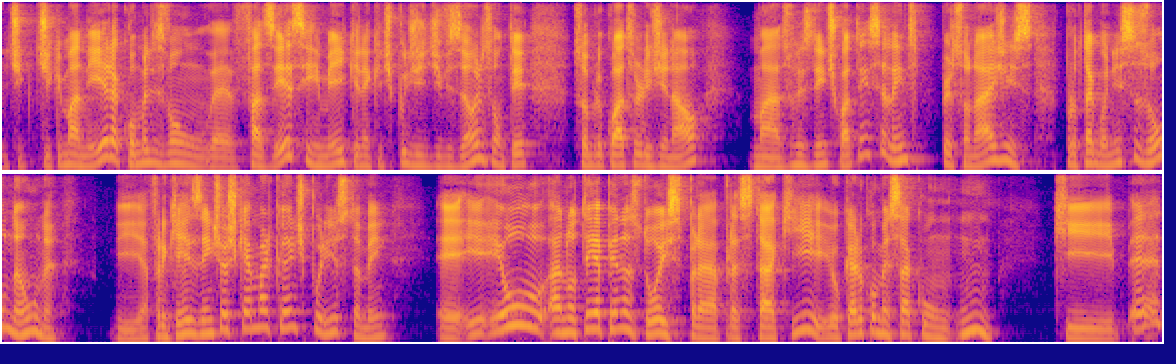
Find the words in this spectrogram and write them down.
de, de que maneira, como eles vão é, fazer esse remake, né? Que tipo de divisão eles vão ter sobre o 4 original. Mas o Resident 4 tem excelentes personagens, protagonistas ou não, né? E a franquia Resident eu acho que é marcante por isso também. É, eu anotei apenas dois para citar aqui. Eu quero começar com um que é,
